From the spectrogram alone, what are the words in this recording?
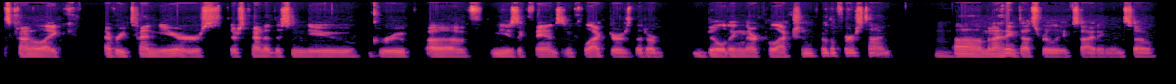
it's kind of like every 10 years, there's kind of this new group of music fans and collectors that are building their collection for the first time. Mm. Um, and I think that's really exciting. And so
